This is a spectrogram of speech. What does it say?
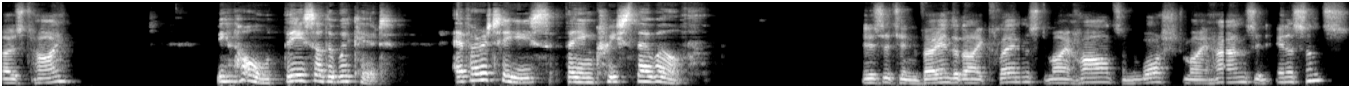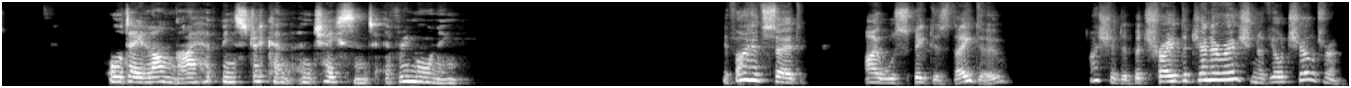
the Most High? Behold, these are the wicked. Ever at ease, they increase their wealth. Is it in vain that I cleansed my heart and washed my hands in innocence? All day long I have been stricken and chastened every morning. If I had said, I will speak as they do, I should have betrayed the generation of your children.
